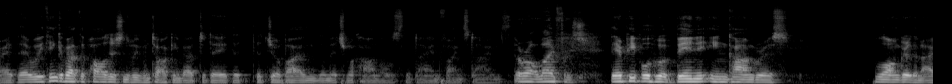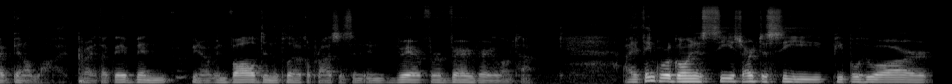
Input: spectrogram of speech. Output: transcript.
Right, that we think about the politicians we've been talking about today, the, the Joe Biden, the Mitch McConnells, the Dianne Feinsteins. They're all lifers. They're people who have been in Congress longer than I've been alive, right? Like they've been, you know, involved in the political process in, in very, for a very, very long time. I think we're going to see start to see people who are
